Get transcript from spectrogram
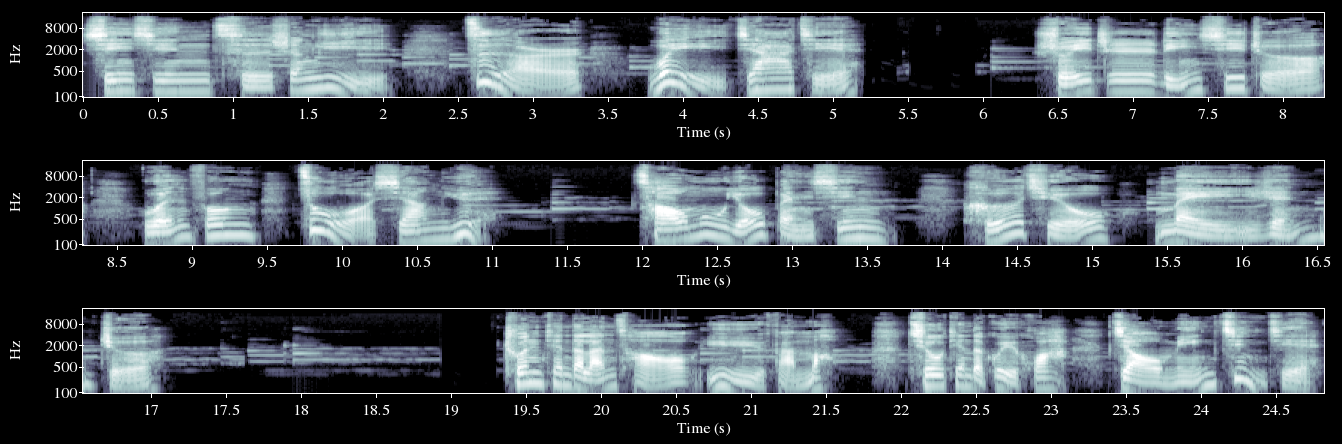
欣欣此生意，自尔未佳节。谁知林溪者，闻风坐相悦。草木有本心，何求美人折？春天的兰草郁郁繁茂，秋天的桂花皎明净洁，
